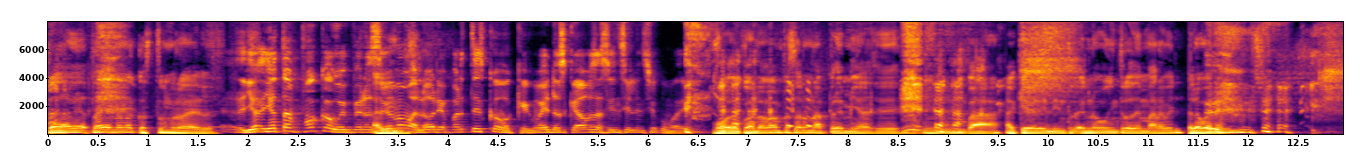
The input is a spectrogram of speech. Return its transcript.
todavía, todavía no me acostumbro a él. Yo, yo tampoco, güey, pero se in- mamalón. Y aparte es como que, güey, nos quedamos así en silencio como de... Como de cuando va a empezar una premia así de, mm, va. Hay que ver el, intro- el nuevo intro de Marvel. Pero bueno.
